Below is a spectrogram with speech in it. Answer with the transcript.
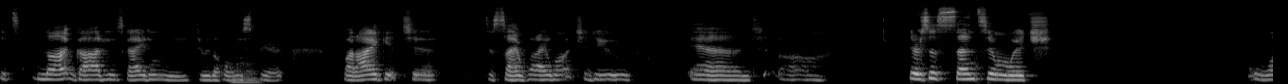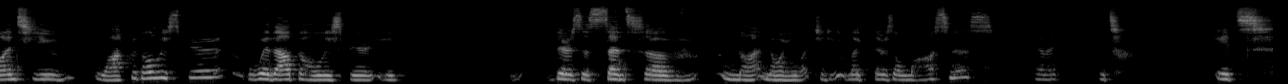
it's not God who's guiding me through the Holy mm-hmm. Spirit, but I get to decide what I want to do. And um, there's a sense in which once you walk with the Holy Spirit, without the Holy Spirit, it there's a sense of not knowing what to do. Like there's a lostness, and I, it's it's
